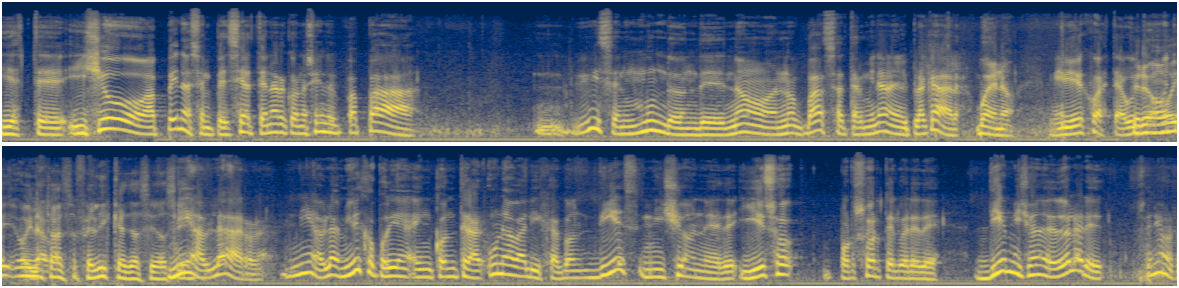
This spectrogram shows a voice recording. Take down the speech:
Y, este, y yo apenas empecé a tener conocimiento, papá, vivís en un mundo donde no, no vas a terminar en el placar. Bueno, mi viejo hasta último Pero hoy, momento, hoy no la- estás feliz que haya sido así. Ni hablar, ni hablar. Mi viejo podía encontrar una valija con 10 millones de... Y eso, por suerte, lo heredé. 10 millones de dólares, señor,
